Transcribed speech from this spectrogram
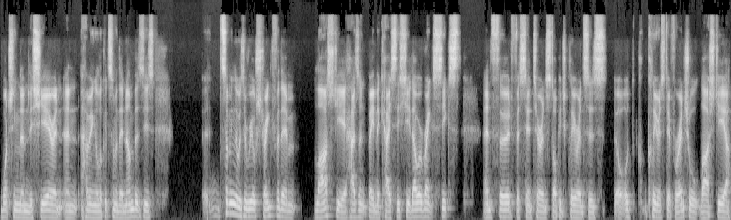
watching them this year and, and having a look at some of their numbers is uh, something that was a real strength for them last year hasn't been the case this year. They were ranked sixth and third for centre and stoppage clearances or clearance differential last year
